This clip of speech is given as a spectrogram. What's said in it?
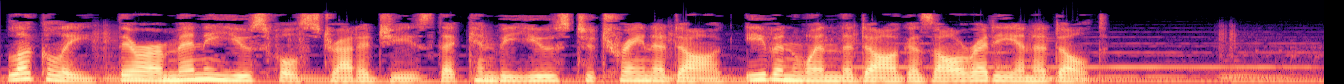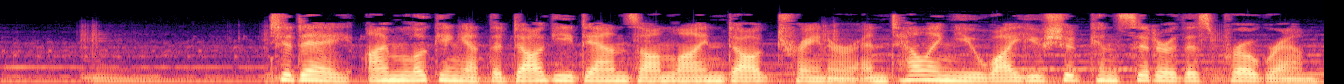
Luckily, there are many useful strategies that can be used to train a dog, even when the dog is already an adult. Today, I'm looking at the Doggy Dan's online dog trainer and telling you why you should consider this program.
